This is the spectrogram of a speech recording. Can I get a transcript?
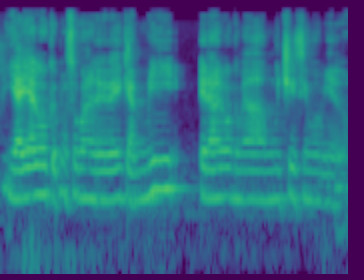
y hay algo que pasó con el bebé que a mí era algo que me daba muchísimo miedo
